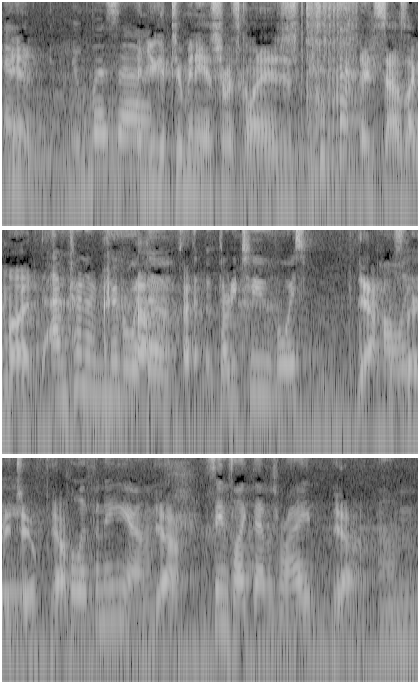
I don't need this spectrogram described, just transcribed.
and, And- it was. Uh, And you get too many instruments going, and it just it sounds like mud. I'm trying to remember what the 32 voice. Yeah, it's poly- 32. Yep. Polyphony. Um, Yeah. Seems like that was right. Yeah. Um,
